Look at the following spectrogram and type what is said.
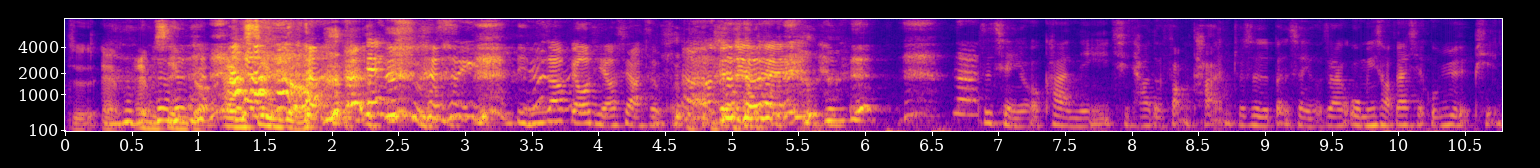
就是 M M 性格 M 性格。M 属性。你知道标题要下什么了？啊，对对对，那之前有看你其他的访谈，就是本身有在无名小站写过乐评，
